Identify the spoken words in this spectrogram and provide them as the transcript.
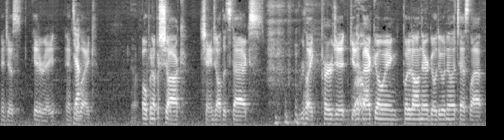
and just iterate until Yeah. like open up a shock, change all the stacks, like purge it, get Whoa. it back going, put it on there, go do another test lap.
